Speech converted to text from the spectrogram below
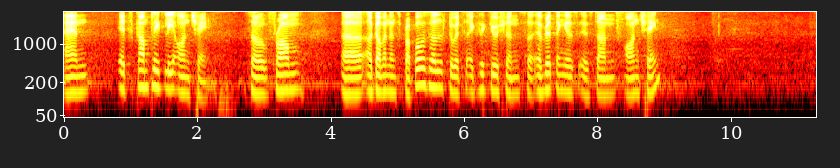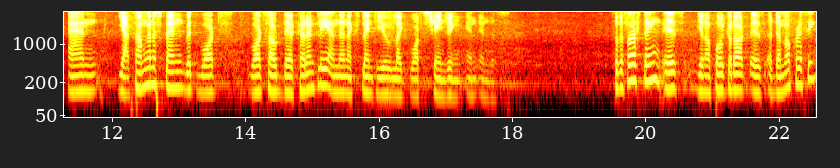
and it's completely on-chain. So from uh, a governance proposal to its execution, so everything is, is done on-chain. And yeah, so I'm going to spend with what's, what's out there currently and then explain to you like what's changing in, in this. So the first thing is, you know, Polkadot is a democracy.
